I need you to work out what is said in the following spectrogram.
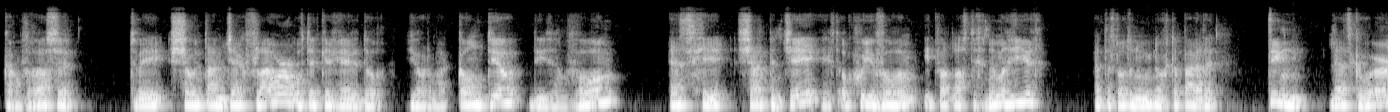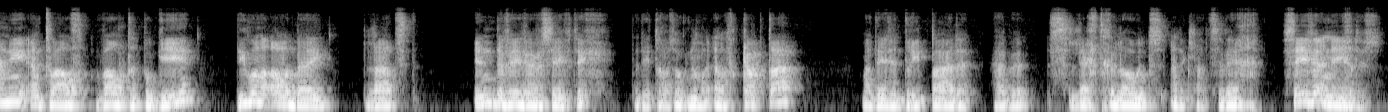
kan verrassen. 2, Showtime Jack Flower, wordt dit keer gereden door Jorma Contio, die is in vorm. SG Charpentier heeft ook goede vorm, iets wat lastig nummer hier. En tenslotte noem ik nog de paarden 10 Let's Go Ernie en 12 Walter Poguet. Die wonnen allebei laatst in de V75. Dat deed trouwens ook nummer 11 Capta. Maar deze drie paarden hebben slecht gelood en ik laat ze weg. 7 en 9 dus.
